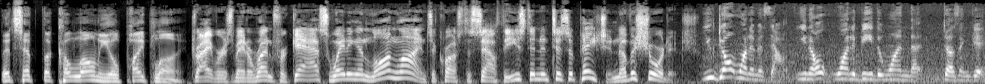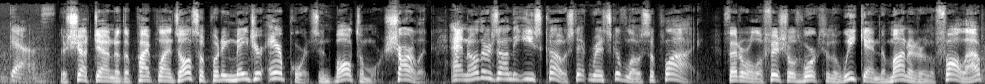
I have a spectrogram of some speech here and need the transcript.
that's hit the Colonial Pipeline. Drivers made a run for gas, waiting in long lines across the southeast in anticipation of a shortage. You don't want to miss out. You don't want to be the one that doesn't get gas. The shutdown of the pipeline's also putting major airports in Baltimore, Charlotte, and others on the East Coast at risk of low supply. Federal officials worked through the weekend to monitor the fallout,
